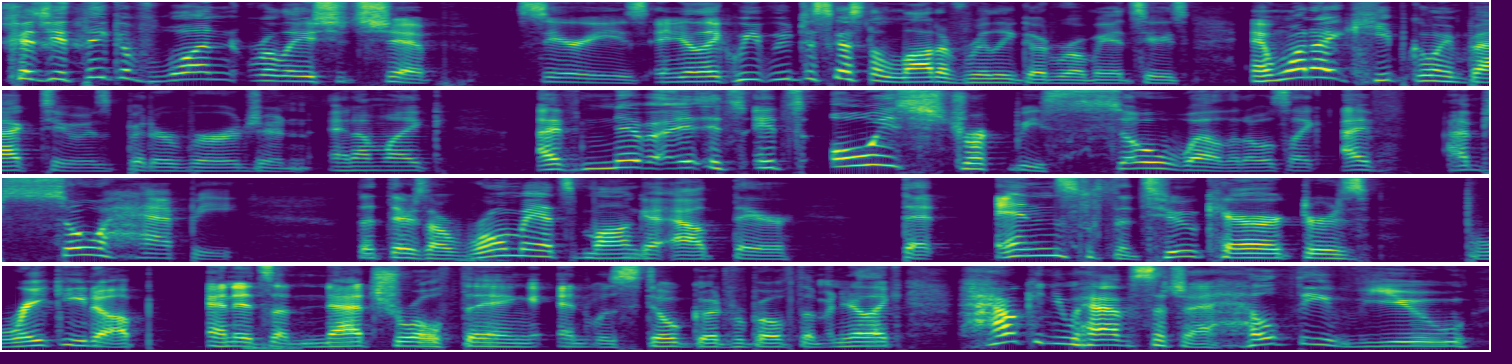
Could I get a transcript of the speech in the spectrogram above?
because you think of one relationship series and you're like we we've discussed a lot of really good romance series and one I keep going back to is Bitter Virgin and I'm like I've never it's it's always struck me so well that I was like I've I'm so happy that there's a romance manga out there that ends with the two characters breaking up and it's a natural thing and was still good for both of them and you're like how can you have such a healthy view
